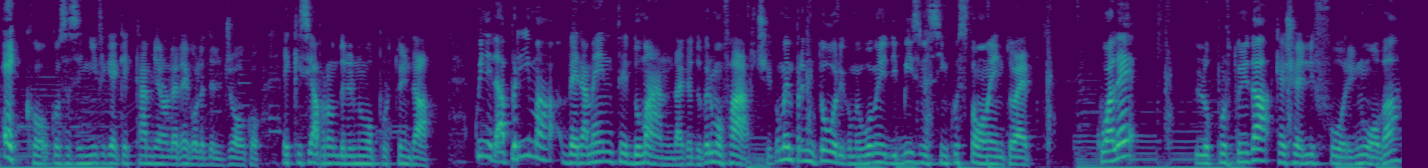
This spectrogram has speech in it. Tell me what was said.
Ecco cosa significa che cambiano le regole del gioco e che si aprono delle nuove opportunità. Quindi la prima veramente domanda che dovremmo farci come imprenditori, come uomini di business in questo momento è qual è l'opportunità che c'è lì fuori nuova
